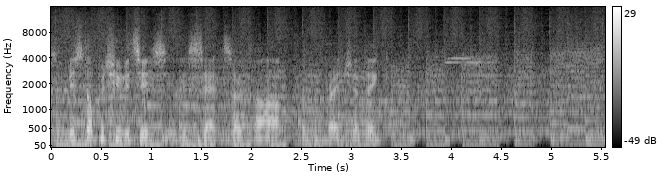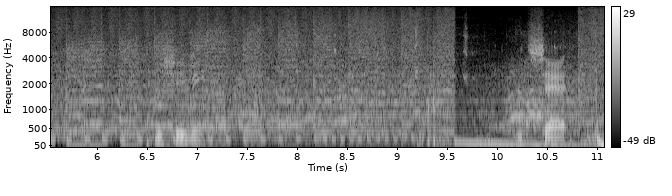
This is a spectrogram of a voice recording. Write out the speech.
Some missed opportunities in this set so far from the French, I think. Fushimi. Good set.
